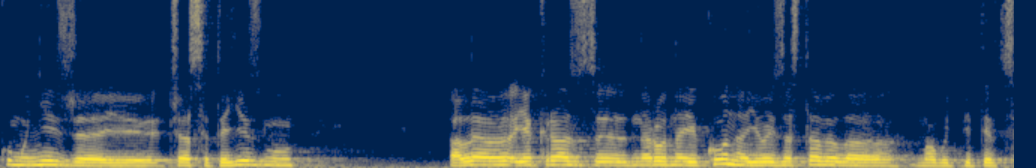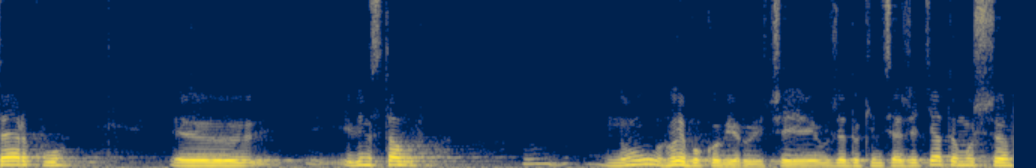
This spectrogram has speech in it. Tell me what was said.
комуніст же і час атеїзму. Але якраз е, народна ікона його і заставила, мабуть, піти в церкву. Е, і він став ну, глибоко віруючий вже до кінця життя, тому що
